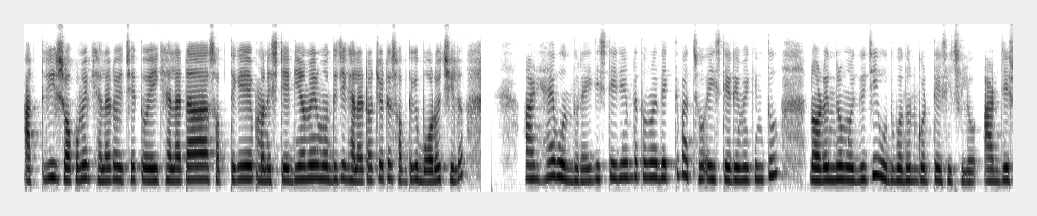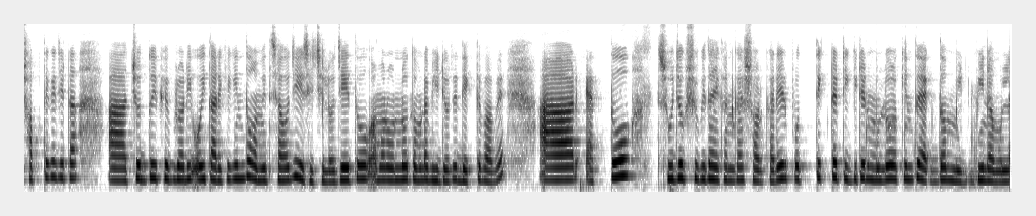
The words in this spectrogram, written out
আটত্রিশ রকমের খেলা রয়েছে। তো এই খেলাটা সবথেকে মানে স্টেডিয়ামের মধ্যে যে খেলাটা হচ্ছে, ওটা সবথেকে বড় ছিল। আর হ্যাঁ বন্ধুরা, এই যে স্টেডিয়ামটা তোমরা দেখতে পাচ্ছ, এই স্টেডিয়ামে কিন্তু নরেন্দ্র মোদীজি উদ্বোধন করতে এসেছিল। আর যে সব থেকে যেটা চোদ্দোই ফেব্রুয়ারি ওই তারিখে কিন্তু অমিত শাহজি এসেছিল। যেহেতু আমার অন্য তোমরা ভিডিওতে দেখতে পাবে। আর এত সুযোগ সুবিধা এখানকার সরকারের, প্রত্যেকটা টিকিটের মূল্য কিন্তু একদম বিনামূল্যে।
